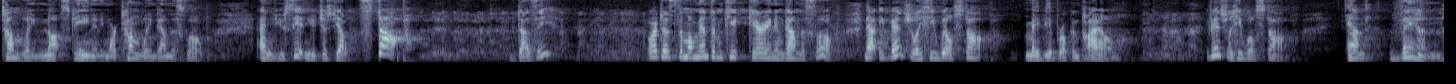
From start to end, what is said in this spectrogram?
tumbling not skiing anymore tumbling down the slope and you see it and you just yell stop does he? Or does the momentum keep carrying him down the slope? Now eventually he will stop. Maybe a broken pile. Eventually he will stop. And then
